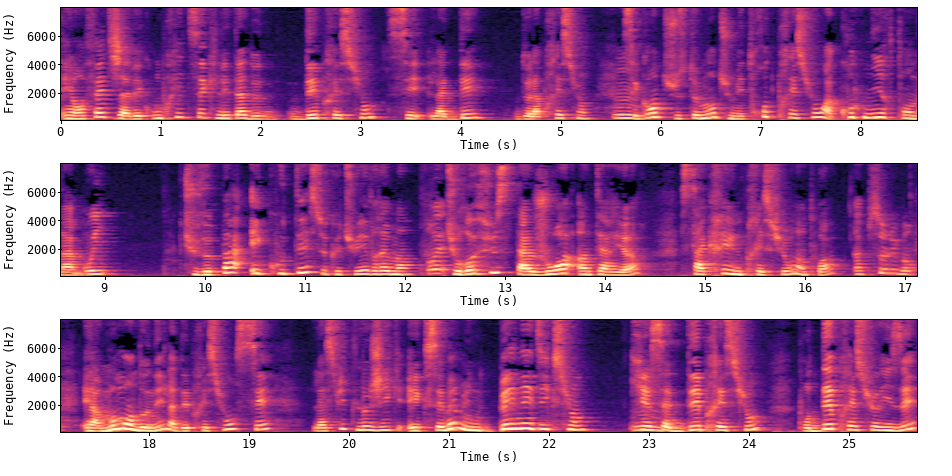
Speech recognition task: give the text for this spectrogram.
Et en fait, j'avais compris, tu sais, que l'état de dépression, c'est la dé de la pression. Mm. C'est quand justement tu mets trop de pression à contenir ton âme. Oui, Tu veux pas écouter ce que tu es vraiment. ouais, Tu refuses ta joie intérieure. Ça crée une pression en toi. absolument. Et à un moment donné, la dépression, c'est la suite logique. Et que c'est même une bénédiction qui Mm. est cette dépression pour dépressuriser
